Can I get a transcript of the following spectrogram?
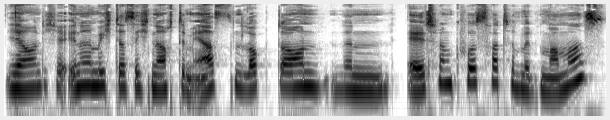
Ja, und ich erinnere mich, dass ich nach dem ersten Lockdown einen Elternkurs hatte mit Mamas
